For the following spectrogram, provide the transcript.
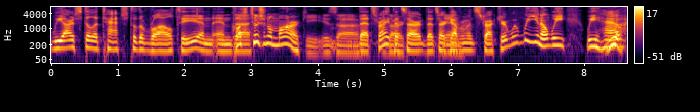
we are still attached to the royalty, and and uh, Constitutional monarchy is. Uh, that's right. is That's our that's our yeah. government structure. We, we you know we we have.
